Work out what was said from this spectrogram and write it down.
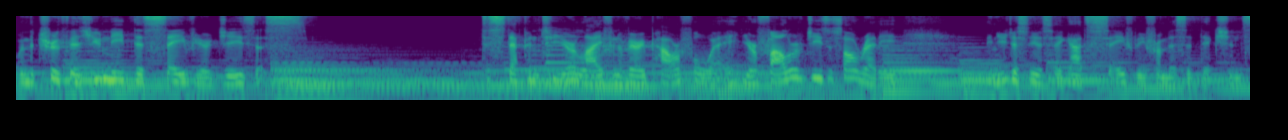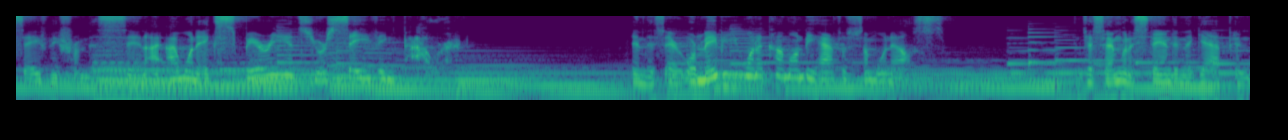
When the truth is, you need this Savior, Jesus, to step into your life in a very powerful way. You're a follower of Jesus already, just need to say, God, save me from this addiction, save me from this sin. I, I want to experience your saving power in this area. Or maybe you want to come on behalf of someone else and just say, I'm going to stand in the gap, and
